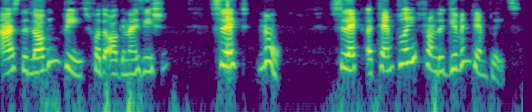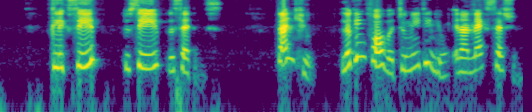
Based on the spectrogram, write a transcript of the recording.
as the login page for the organization, select No. Select a template from the given templates. Click Save to save the settings. Thank you. Looking forward to meeting you in our next session.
